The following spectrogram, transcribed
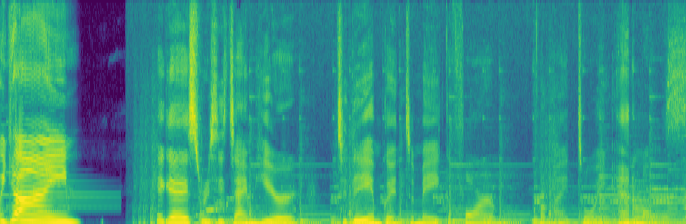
toy time! Hey guys, Rizzy time here. Today I'm going to make a farm for my toy animals.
